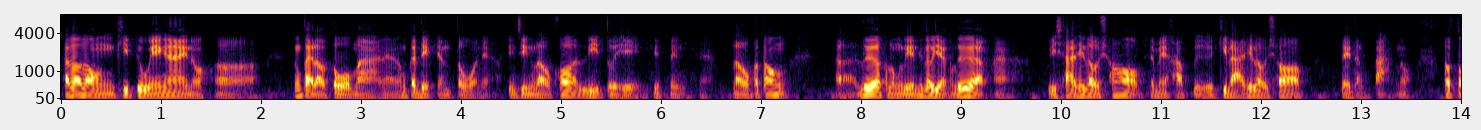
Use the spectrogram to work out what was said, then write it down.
ถ้าเราลองคิดดูง่ายๆเนาะตั้งแต่เราโตมานะตั้งแต่เด็กยันโตเนี่ยจริง ๆ เราก็หลีดตัวเองนิดนึงเราก็ต้องเลือกโรงเรียนที่เราอยากเลือกวิชาที่เราชอบใช่ไหมครับหรือกีฬาที่เราชอบ อะไรต่างๆเนาะเราโต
